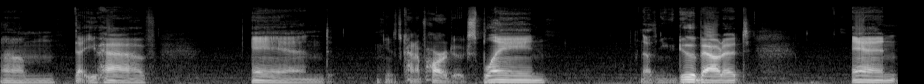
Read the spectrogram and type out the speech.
um, that you have, and it's kind of hard to explain. Nothing you can do about it, and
